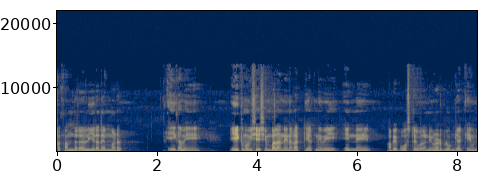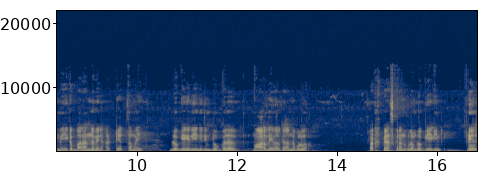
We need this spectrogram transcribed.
කතන්දර ලියල දැම්මට ඒක මේ ඒකම විශේෂෙන් බලන්න එන කට්ටියක් නෙවෙයි එන්නේ අප පෝස්ට බල නිවනට බ්ලොග්යක් එමන මේක බලන්න මෙෙන කට්ටියත් තමයි බ්ලොග් එක දී ඉතින් බ්ලොග්ගල මාර දේවල් කරන්න පුළුවන්. රටක් වෙනස් කරන්න පුළන් බ්ලොග්ගකින් නේද?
